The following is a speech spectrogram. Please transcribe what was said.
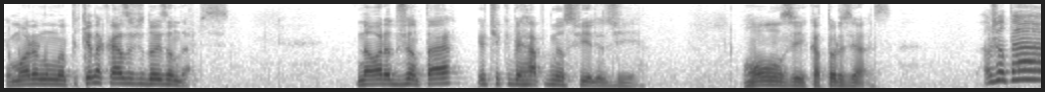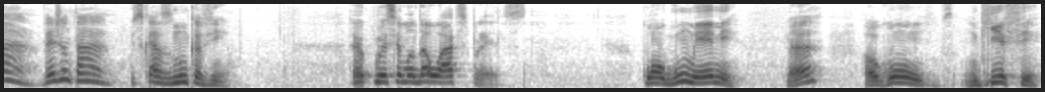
Eu moro numa pequena casa de dois andares. Na hora do jantar, eu tinha que berrar para meus filhos de 11, 14 anos. Ao jantar, vem jantar. Os caras nunca vinham. Aí eu comecei a mandar o WhatsApp para eles. Com algum meme, né? Algum um gif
